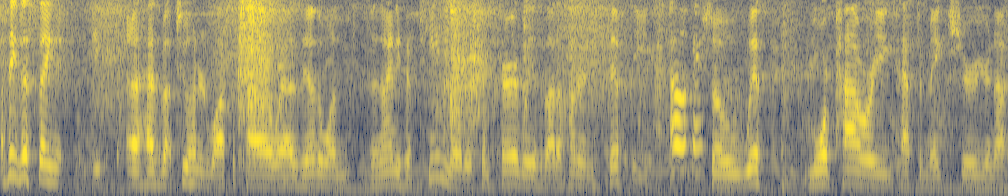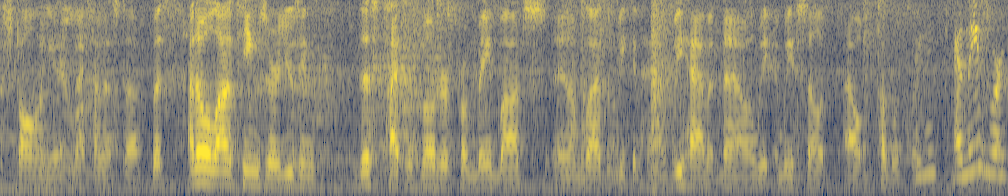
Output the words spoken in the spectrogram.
I think this thing uh, has about 200 watts of power, whereas the other one, the 9015 motor, comparably is about 150. Oh, okay. So with more power, you have to make sure you're not stalling it and that kind of stuff. But I know a lot of teams are using this type of motor from Banebots, and I'm glad that we can have. We have it now, and we, and we sell it out publicly. And these work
